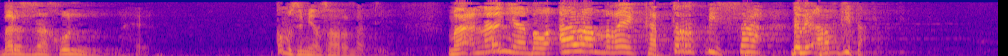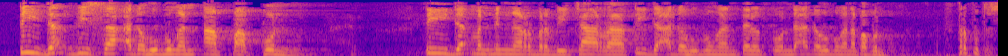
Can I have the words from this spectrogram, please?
Barzakhun. Kaum muslimin yang saya hormati. Maknanya bahwa alam mereka terpisah dari alam kita. Tidak bisa ada hubungan apa pun. Tidak mendengar berbicara, tidak ada hubungan telepon, tidak ada hubungan apa pun. Terputus.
